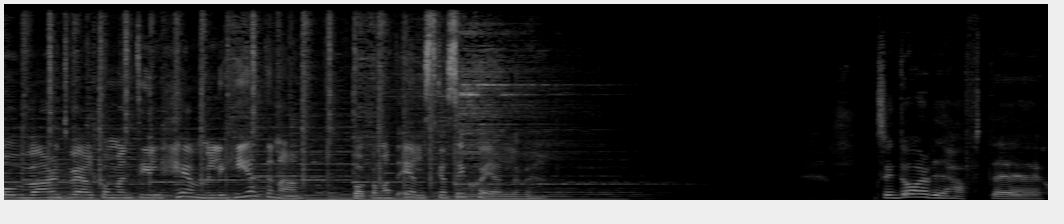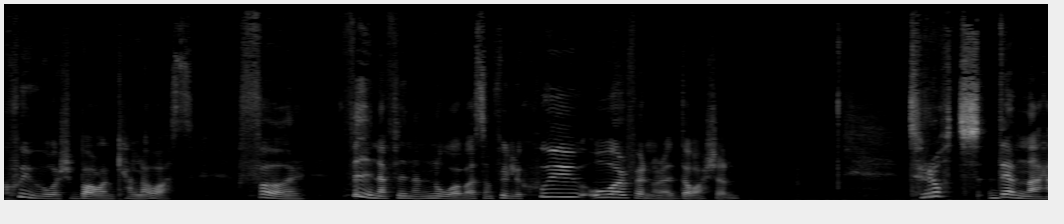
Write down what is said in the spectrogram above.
och varmt välkommen till Hemligheterna bakom att älska sig själv. Så idag har vi haft eh, sjuårsbarnkalas för fina fina Nova som fyllde sju år för några dagar sedan. Trots denna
